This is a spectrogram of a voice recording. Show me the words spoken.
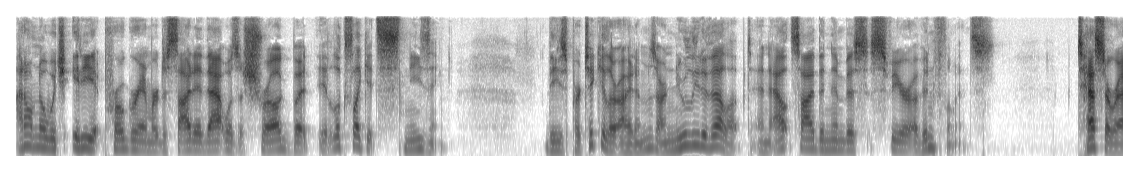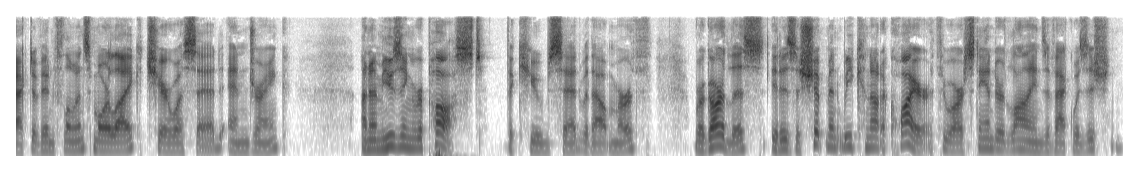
I don't know which idiot programmer decided that was a shrug, but it looks like it's sneezing. These particular items are newly developed and outside the Nimbus sphere of influence. Tesseract of influence, more like, Chirwa said, and drank. An amusing riposte, the cube said without mirth. Regardless, it is a shipment we cannot acquire through our standard lines of acquisition.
